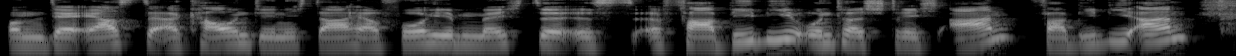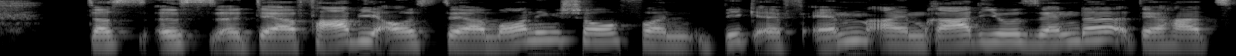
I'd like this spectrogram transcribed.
Und der erste Account, den ich da hervorheben möchte, ist äh, Fabibi-An, Fabibi an. Das ist äh, der Fabi aus der Morning Show von Big FM, einem Radiosender. Der hat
